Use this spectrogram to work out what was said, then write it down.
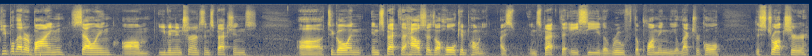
people that are buying, selling, um, even insurance inspections, uh, to go and inspect the house as a whole component. I s- inspect the AC, the roof, the plumbing, the electrical, the structure.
